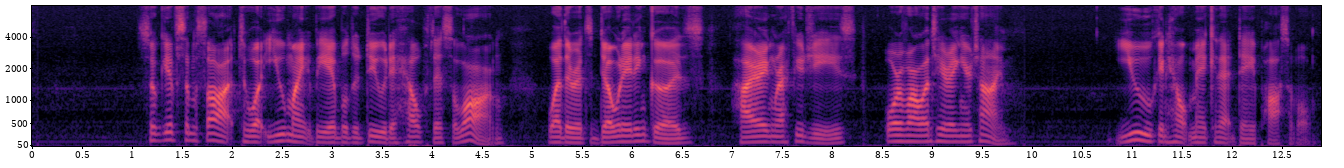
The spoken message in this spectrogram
So give some thought to what you might be able to do to help this along, whether it's donating goods, hiring refugees, or volunteering your time. You can help make that day possible.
